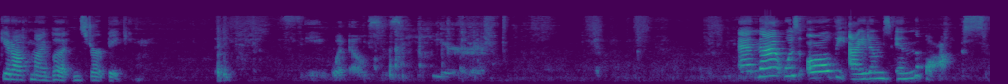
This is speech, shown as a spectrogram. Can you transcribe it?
get off my butt and start baking. Let's see what else is here. And that was all the items in the box.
